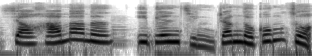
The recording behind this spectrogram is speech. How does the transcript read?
小蛤蟆们一边紧张的工作，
